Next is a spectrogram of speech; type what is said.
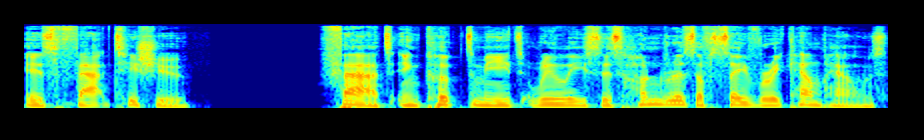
is fat tissue. Fat in cooked meat releases hundreds of savory compounds.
